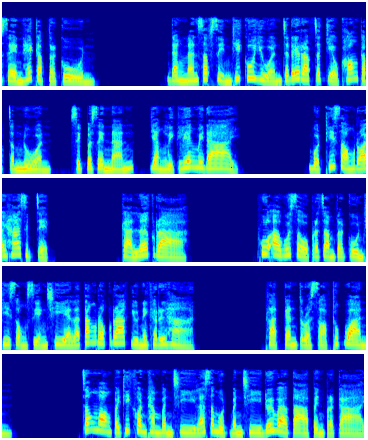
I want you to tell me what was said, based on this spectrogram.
10%ให้กับตระกูล ดังนั้นทรัพย์สินที่กู้หยวนจะได้รับจะเกี่ยวข้องกับจำนวน 10%นั้นอย่างหลีกเลี่ยงไม่ได้ บทที่ 257 การเลิกรา ผู้อาวุโสประจำตระกูลทีส่งเสียงเชียร์และตั้งรกรากอยู่ในคฤหาสน์ผลัดกันตรวจสอบทุกวัน จ้องมองไปที่คนทำบัญชีและสมุดบัญชีด้วยแววตาเป็นประกาย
